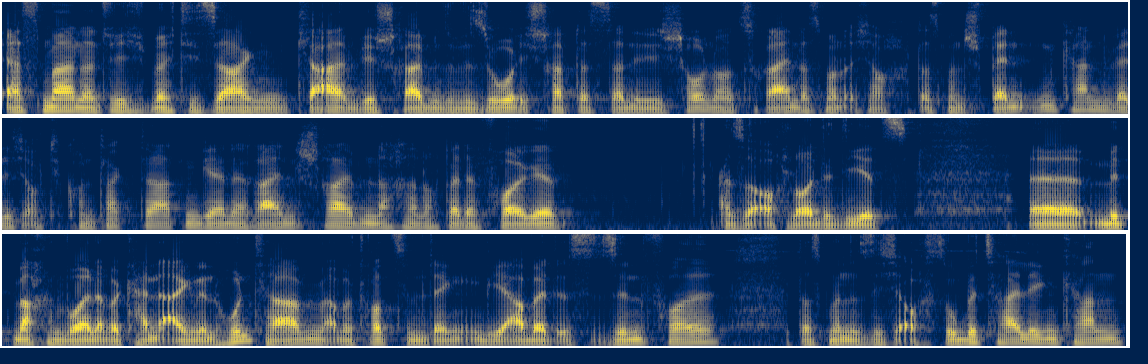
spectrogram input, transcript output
Erstmal natürlich möchte ich sagen, klar, wir schreiben sowieso, ich schreibe das dann in die Show Notes rein, dass man euch auch, dass man spenden kann, werde ich auch die Kontaktdaten gerne reinschreiben nachher noch bei der Folge. Also auch Leute, die jetzt äh, mitmachen wollen, aber keinen eigenen Hund haben, aber trotzdem denken, die Arbeit ist sinnvoll, dass man sich auch so beteiligen kann.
